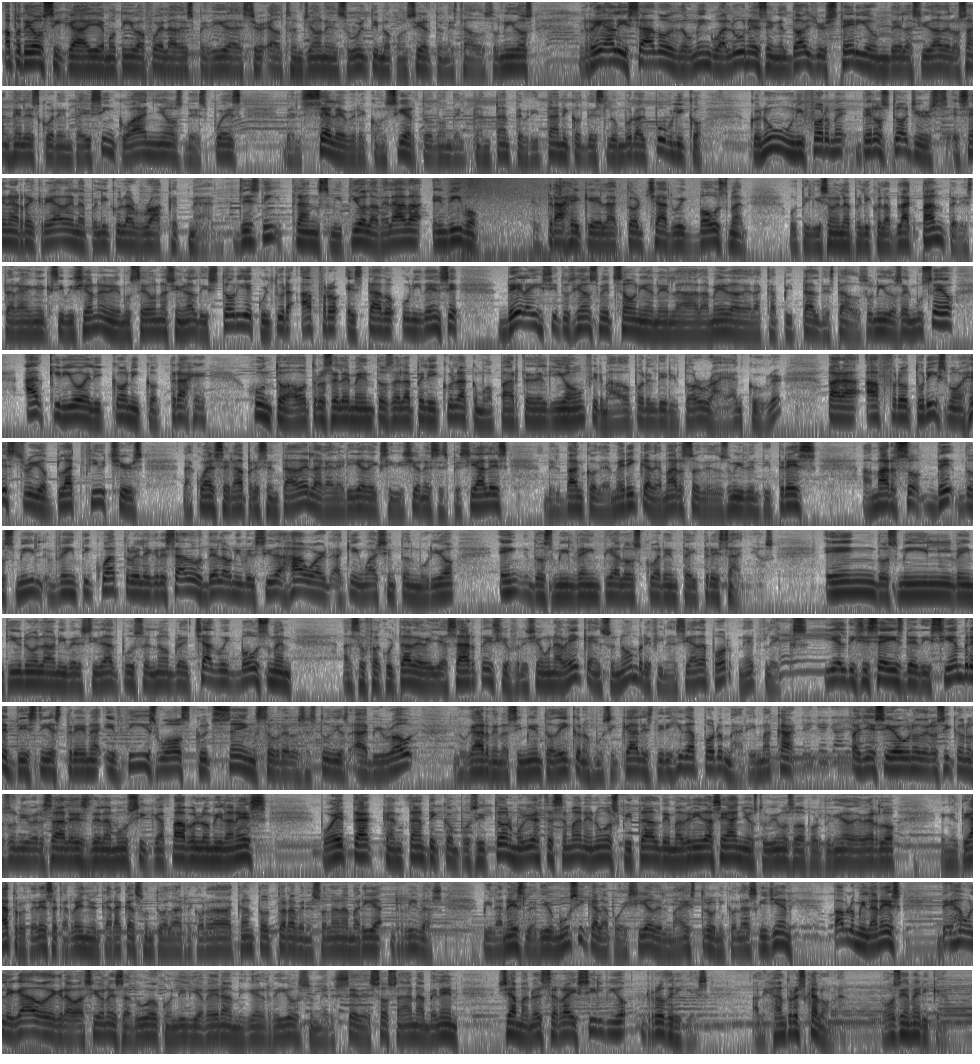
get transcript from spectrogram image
Apoteósica y emotiva fue la despedida de Sir Elton John en su último concierto en Estados Unidos, realizado de domingo a lunes en el Dodger Stadium de la ciudad de Los Ángeles 45 años después del célebre concierto donde el cantante británico deslumbró al público con un uniforme de los Dodgers, escena recreada en la película Rocketman. Disney transmitió la velada en vivo. El traje que el actor Chadwick Boseman utilizó en la película Black Panther estará en exhibición en el Museo Nacional de Historia y Cultura Afroestadounidense de la institución Smithsonian en la Alameda de la capital de Estados Unidos. El museo adquirió el icónico traje junto a otros elementos de la película como parte del guion firmado por el director Ryan Coogler para Afroturismo History of Black Futures, la cual será presentada en la Galería de Exhibiciones Especiales del Banco de América de marzo de 2023 a marzo de 2024. El egresado de la Universidad Howard aquí en Washington murió en 2020 a los 43 años. En 2021 la universidad puso el nombre de Chadwick Boseman a su Facultad de Bellas Artes y ofreció una beca en su nombre financiada por Netflix. Y el 16 de diciembre Disney estrena If These Walls Could Sing sobre los estudios Abbey Road, lugar de nacimiento de íconos musicales dirigida por Mary McCartney. Falleció uno de los íconos universales de la música, Pablo Milanés, Poeta, cantante y compositor, murió esta semana en un hospital de Madrid. Hace años tuvimos la oportunidad de verlo en el Teatro Teresa Carreño en Caracas junto a la recordada cantautora venezolana María Rivas. Milanés le dio música a la poesía del maestro Nicolás Guillén. Pablo Milanés deja un legado de grabaciones a dúo con Lilia Vera, Miguel Ríos, Mercedes Sosa, Ana Belén, Jean Manuel Serra y Silvio Rodríguez. Alejandro Escalona, Voz de América.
